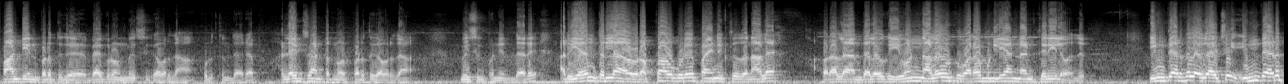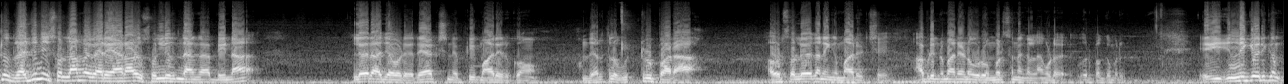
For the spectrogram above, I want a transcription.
பாண்டியன் படத்துக்கு பேக்ரவுண்ட் மியூசிக் அவர் தான் கொடுத்துருந்தார். அலெக்சாண்டர்னு ஒரு படத்துக்கு அவர் தான் மியூசிக் பண்ணியிருந்தாரு. அது ஏன்னு தெரியல அவர் அப்பாவு கூட பயணித்ததுனால அவரால் அந்த அளவுக்கு இவன் அளவுக்கு வர முடியலையான்னு தெரியல வந்து. இந்த இடத்துல ஏதாச்சும் இந்த இடத்துல ரஜினி சொல்லாமல் வேற யாராவது சொல்லியிருந்தாங்க அப்படின்னா இளையராஜாவுடைய ரியாக்ஷன் எப்படி மாறி இருக்கும் அந்த இடத்துல விட்டுருப்பாரா? அவர் சொல்லவே தான் நீங்கள் மாறிடுச்சு. அப்படின்ற மாதிரியான ஒரு விமர்சனங்கள்லாம் கூட ஒரு பக்கம் இருக்கு. இன்னைக்கு வரைக்கும்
